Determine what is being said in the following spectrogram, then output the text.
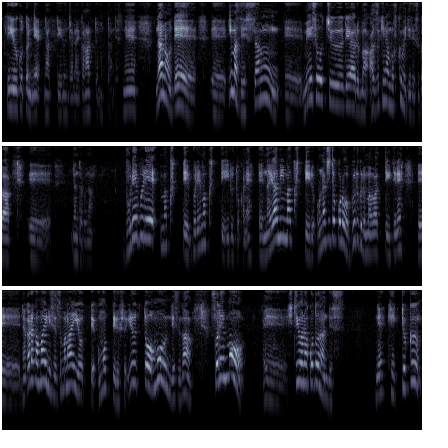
っていうことに、ね、なっているんじゃないかなって思ったんですね。なので、えー今絶賛、えー瞑想中である、まあ、あずきなも含めてですが、えーなんだろうな、ブレブレまくって、ブレまくっているとかね、え悩みまくっている、同じところをぐるぐる回っていてね、えーなかなか前に進まないよって思ってる人いると思うんですが、それも、えー必要なことなんです。ね、結局、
